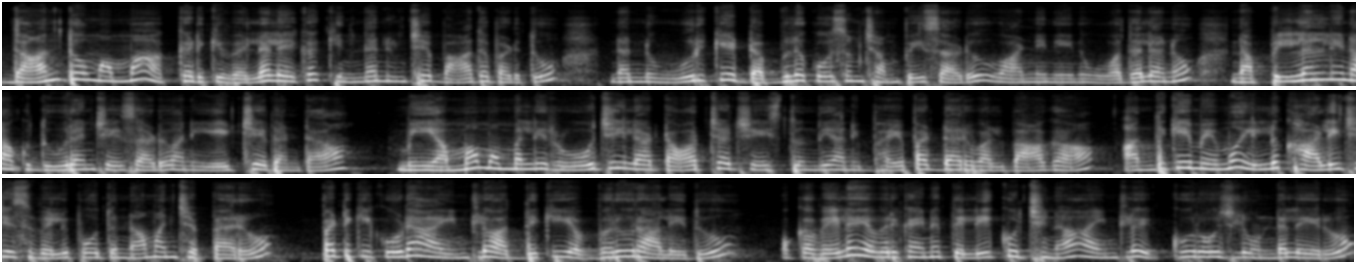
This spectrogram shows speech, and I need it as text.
దాంతో మమ్మ అక్కడికి వెళ్ళలేక కింద నుంచే బాధపడుతూ నన్ను ఊరికే డబ్బుల కోసం చంపేశాడు. వాణ్ణి నేను వదలను నా పిల్లల్ని నాకు దూరం చేశాడు అని ఏడ్చేదంట. మీ అమ్మ మమ్మల్ని రోజు ఇలా టార్చర్ చేస్తుంది అని భయపడ్డారు వాళ్ళు బాగా. అందుకే మేము ఇల్లు ఖాళీ చేసి వెళ్ళిపోతున్నాం అని చెప్పారు. ఇప్పటికీ కూడా ఆ ఇంట్లో అద్దెకి ఎవ్వరూ రాలేదు. ఒకవేళ ఎవరికైనా తెలియకొచ్చినా ఆ ఇంట్లో ఎక్కువ రోజులు ఉండలేరు.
